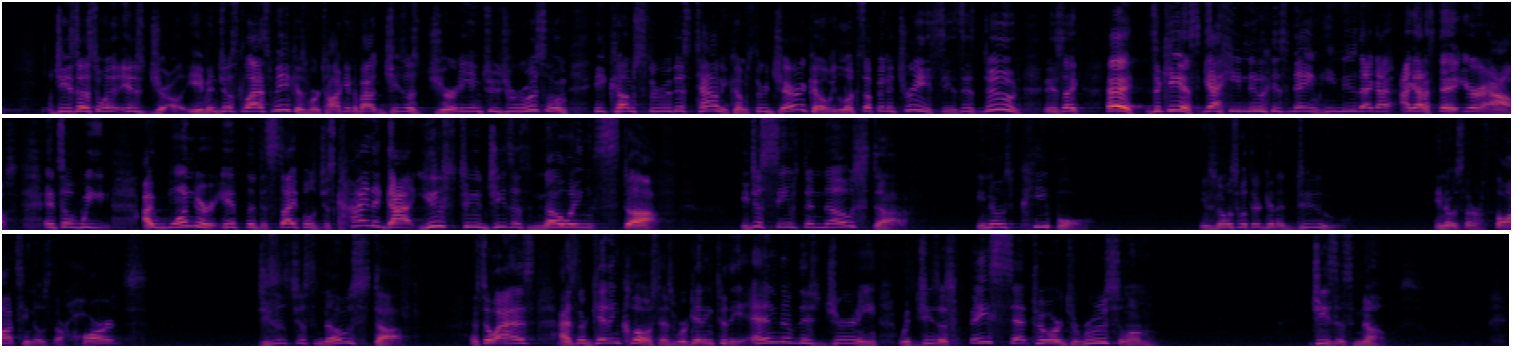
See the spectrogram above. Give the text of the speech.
Jesus is, even just last week, as we're talking about Jesus journeying to Jerusalem, he comes through this town. He comes through Jericho. He looks up in a tree, sees this dude. He's like, hey, Zacchaeus. Yeah, he knew his name. He knew that guy. I got to stay at your house. And so we, I wonder if the disciples just kind of got used to Jesus knowing stuff. He just seems to know stuff. He knows people, he knows what they're going to do. He knows their thoughts, He knows their hearts. Jesus just knows stuff. And so, as, as they're getting close, as we're getting to the end of this journey with Jesus' face set toward Jerusalem, Jesus knows.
